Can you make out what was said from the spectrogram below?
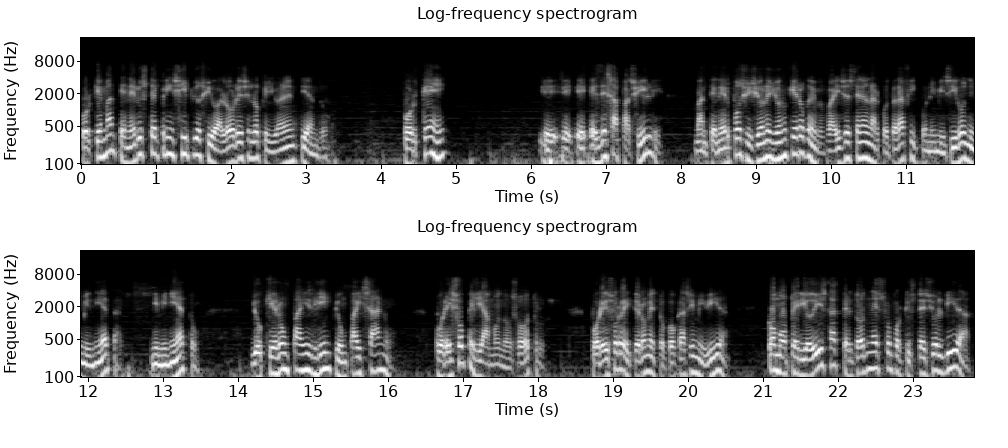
¿Por qué mantener usted principios y valores es lo que yo no entiendo? ¿Por qué eh, eh, eh, es desapacible? Mantener posiciones, yo no quiero que mi país esté en el narcotráfico, ni mis hijos, ni mis nietas, ni mi nieto. Yo quiero un país limpio, un país sano. Por eso peleamos nosotros. Por eso, reitero, me tocó casi mi vida. Como periodistas, perdón Néstor, porque usted se olvida,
